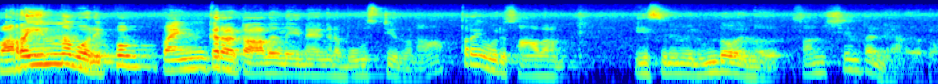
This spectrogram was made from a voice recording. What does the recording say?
പറയുന്ന പോലെ ഇപ്പം ഭയങ്കരമായിട്ട് ആളുകൾ ഇതിനെ അങ്ങനെ ബൂസ്റ്റ് ചെയ്തു അത്രയും ഒരു സാധനം ഈ സിനിമയിൽ ഉണ്ടോ എന്നത് സംശയം തന്നെയാണ് കേട്ടോ.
